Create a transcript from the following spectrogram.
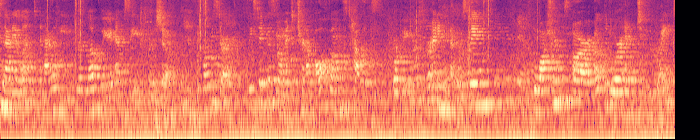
is Nadia Lund, and I will be your lovely MC for the show. Before we start, please take this moment to turn off all phones, tablets, or pagers, or anything that goes bing. The washrooms are out the door and to the right,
